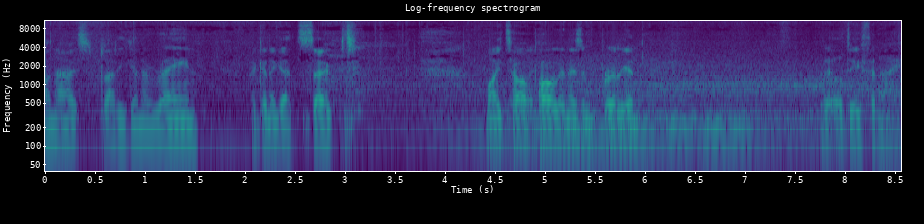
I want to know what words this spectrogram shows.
Oh, now it's bloody gonna rain. We're gonna get soaked. My tarpaulin isn't brilliant. but it'll do for now.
